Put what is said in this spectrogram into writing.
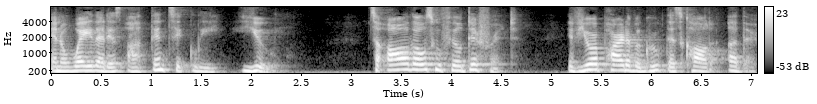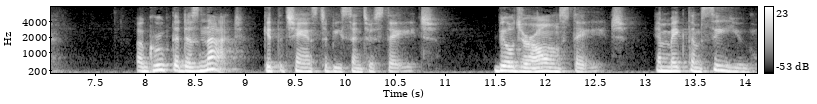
in a way that is authentically you. To all those who feel different, if you're a part of a group that's called other, a group that does not get the chance to be center stage, build your own stage and make them see you.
